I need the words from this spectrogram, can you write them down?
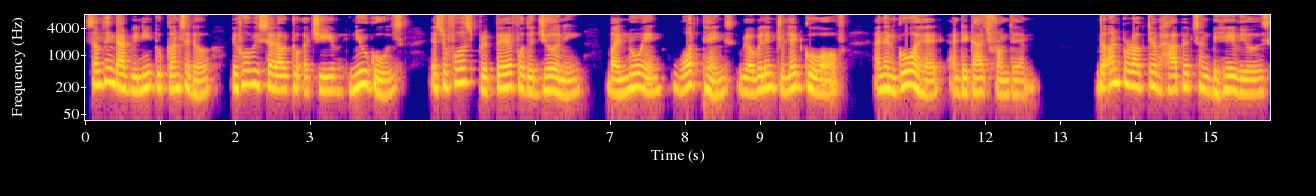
Something that we need to consider before we set out to achieve new goals is to first prepare for the journey by knowing what things we are willing to let go of and then go ahead and detach from them. The unproductive habits and behaviors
